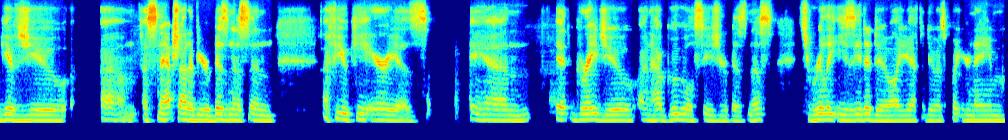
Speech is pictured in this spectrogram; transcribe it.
gives you um, a snapshot of your business in a few key areas. And it grades you on how Google sees your business. It's really easy to do. All you have to do is put your name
